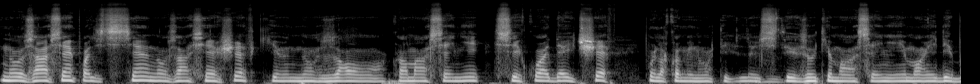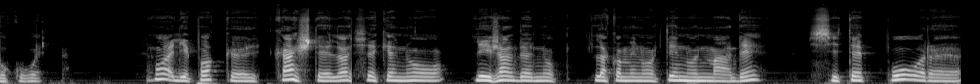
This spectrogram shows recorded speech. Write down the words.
nos anciens politiciens, nos anciens chefs qui nous ont comme enseigné c'est quoi d'être chef pour la communauté. Là, C'est eux autres qui m'ont enseigné, m'ont aidé beaucoup. ouais. Moi, à l'époque, euh, quand j'étais là, ce que nos, les gens de nos, la communauté nous demandaient, c'était pour euh,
